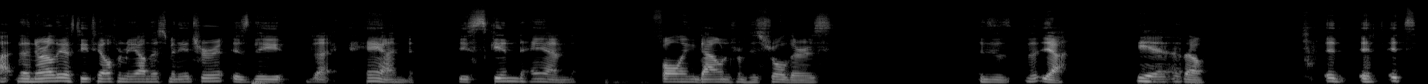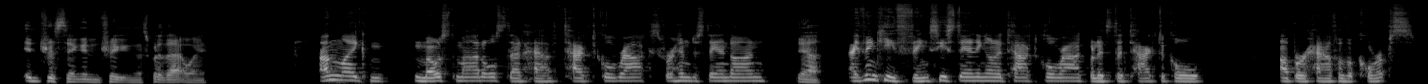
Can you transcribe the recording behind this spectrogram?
Uh, the gnarliest detail for me on this miniature is the the hand, the skinned hand, falling down from his shoulders. It's just- yeah. yeah So it it it's interesting and intriguing. Let's put it that way. unlike m- most models that have tactical rocks for him to stand on, Yeah. I think he thinks he's standing on a tactical rock, but it's the tactical upper half of a corpse.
